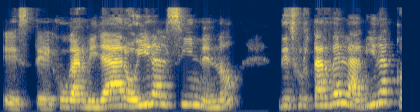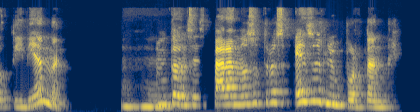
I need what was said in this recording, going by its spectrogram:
este, jugar billar o ir al cine, ¿no? Disfrutar de la vida cotidiana. Entonces, para nosotros eso es lo importante,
